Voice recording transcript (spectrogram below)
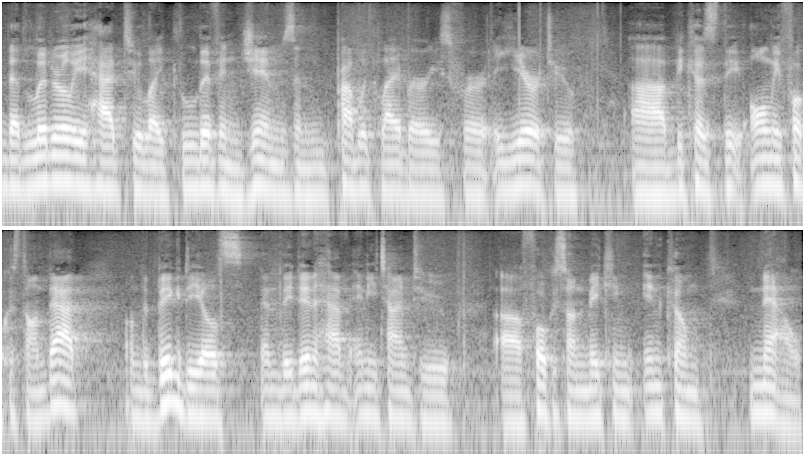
that literally had to like live in gyms and public libraries for a year or two uh, because they only focused on that, on the big deals, and they didn't have any time to uh, focus on making income now.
